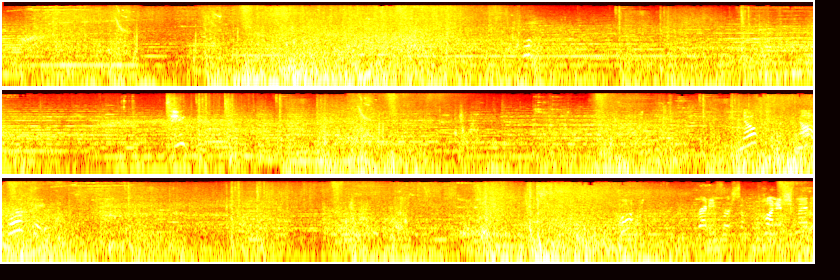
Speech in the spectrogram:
Ready for some punishment?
